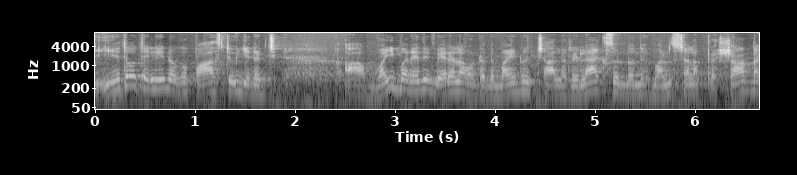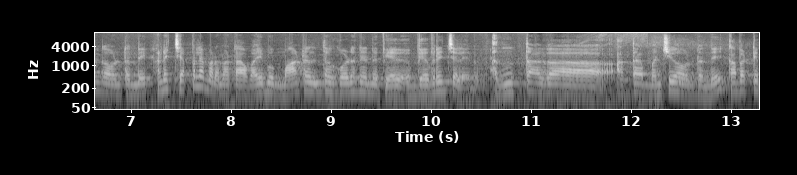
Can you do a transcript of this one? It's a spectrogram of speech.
ఏదో తెలియని ఒక పాజిటివ్ ఎనర్జీ. ఆ వైబ్ అనేది వేరేలా ఉంటుంది. మైండ్ చాలా రిలాక్స్ ఉంటుంది. మనసు చాలా ప్రశాంతంగా ఉంటుంది. అంటే చెప్పలేము అనమాట ఆ వైబ్ మాటలతో కూడా నేను వివరించలేను. అంతగా అంత మంచిగా ఉంటుంది. కాబట్టి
